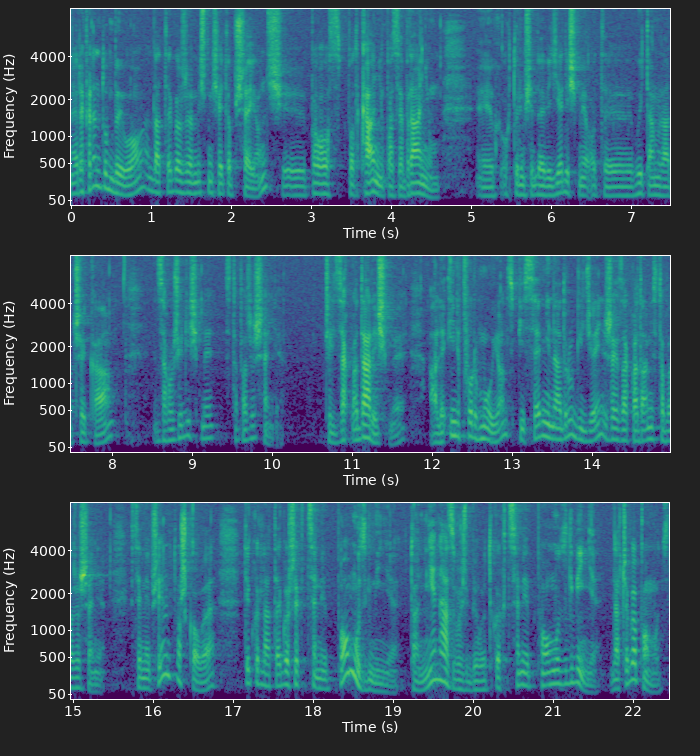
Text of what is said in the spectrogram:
referendum było, dlatego że myśmy chcieli to przejąć. Y, Po spotkaniu, po zebraniu, y, o którym się dowiedzieliśmy od y, wójta Mraczyka, założyliśmy stowarzyszenie. Czyli zakładaliśmy, ale informując pisemnie na drugi dzień, że zakładamy stowarzyszenie. Chcemy przyjąć tą szkołę tylko dlatego, że chcemy pomóc gminie. To nie na złość było, tylko chcemy pomóc gminie. Dlaczego pomóc?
